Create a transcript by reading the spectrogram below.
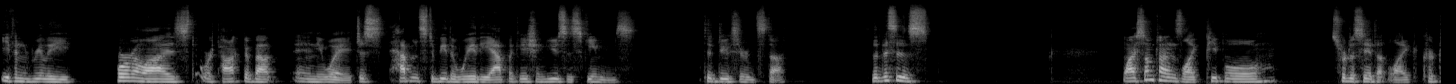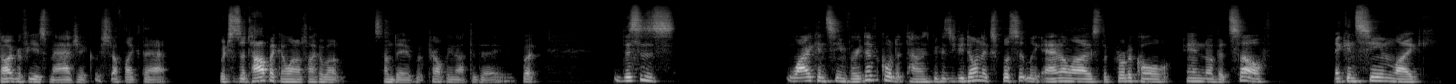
even really formalized or talked about in any way. It just happens to be the way the application uses schemes to do certain stuff. So this is why sometimes like people sort of say that like cryptography is magic or stuff like that, which is a topic I want to talk about someday, but probably not today. But this is why it can seem very difficult at times because if you don't explicitly analyze the protocol in and of itself, it can seem like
